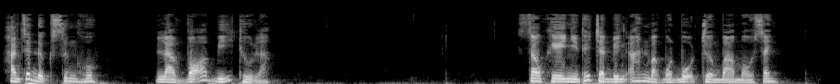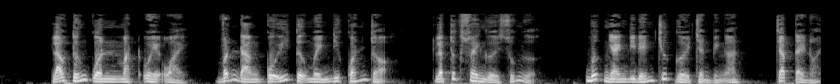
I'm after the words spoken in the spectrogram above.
Hắn sẽ được xưng hô là võ bí thư lạc sau khi nhìn thấy Trần Bình An mặc một bộ trường bào màu xanh, Lão tướng quân mặt uể oải Vẫn đang cố ý tự mình đi quán trọ, Lập tức xoay người xuống ngựa, Bước nhanh đi đến trước người Trần Bình An, Chắp tay nói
